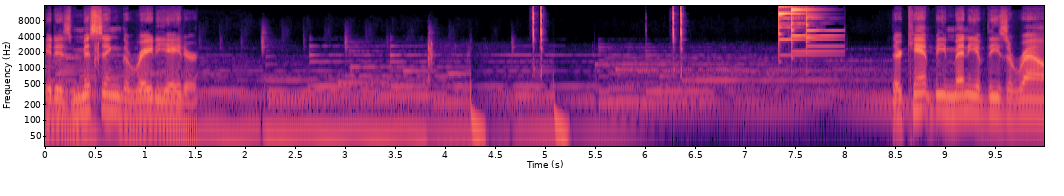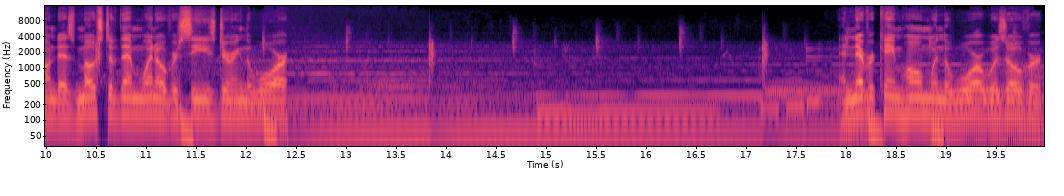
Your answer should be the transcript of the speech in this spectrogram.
It is missing the radiator. There can't be many of these around as most of them went overseas during the war and never came home when the war was over.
